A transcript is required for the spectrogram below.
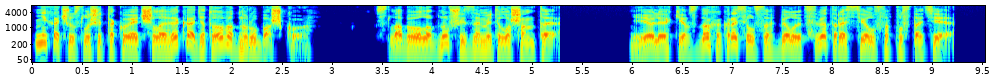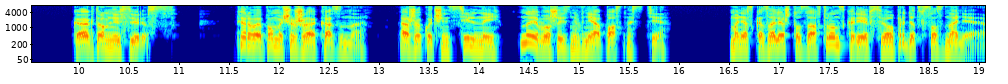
Не хочу слышать такое от человека, одетого в одну рубашку». Слабо улыбнувшись, заметила Шанте. Её легкий вздох окрасился в белый цвет и рассеялся в пустоте. «Как там не Сирис?» Первая помощь уже оказана. Ожог очень сильный, но его жизнь вне опасности. Мне сказали, что завтра он, скорее всего, придёт в сознание.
